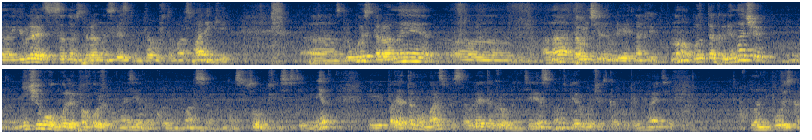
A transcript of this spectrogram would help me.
э, является, с одной стороны, следствием того, что Марс маленький, а с другой стороны, э, она довольно сильно влияет на климат. Но вот так или иначе, ничего более похожего на Землю, кроме Марса, у нас в Солнечной системе нет, и поэтому Марс представляет огромный интерес, но в первую очередь, как вы понимаете, в плане поиска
